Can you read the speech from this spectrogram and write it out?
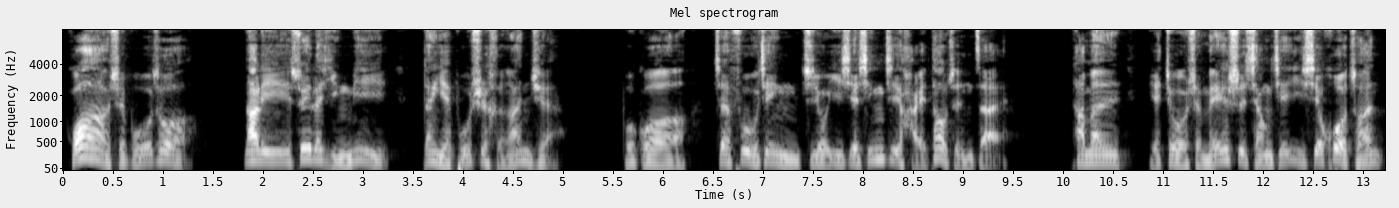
话是不错，那里虽然隐秘，但也不是很安全。不过……”这附近只有一些星际海盗存在，他们也就是没事抢劫一些货船，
